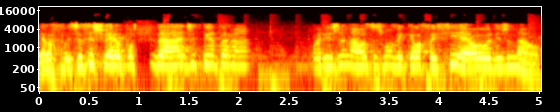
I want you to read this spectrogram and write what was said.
Ela foi, se vocês tiverem a oportunidade, tenta arranjar o original, vocês vão ver que ela foi fiel ao original.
